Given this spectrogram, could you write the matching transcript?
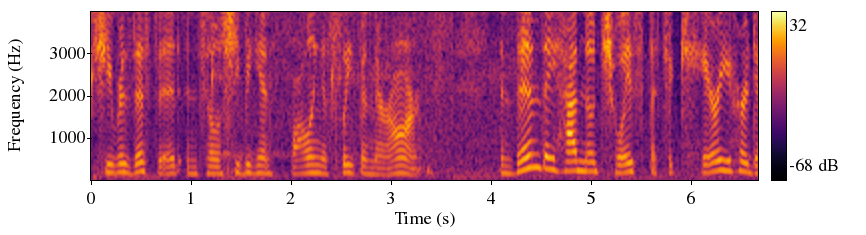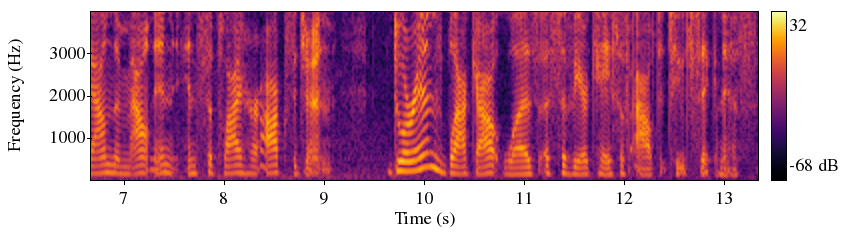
she resisted until she began falling asleep in their arms. And then they had no choice but to carry her down the mountain and supply her oxygen. Doran's blackout was a severe case of altitude sickness.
